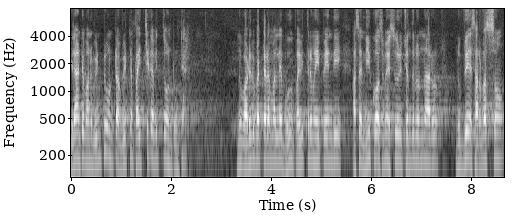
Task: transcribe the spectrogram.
ఇలాంటి మనం వింటూ ఉంటాం వీటిని పైచ్య కవిత్వం అంటుంటారు నువ్వు అడుగు పెట్టడం వల్లే భూమి పవిత్రమైపోయింది అసలు నీ కోసమే సూర్యచంద్రులు ఉన్నారు నువ్వే సర్వస్వం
